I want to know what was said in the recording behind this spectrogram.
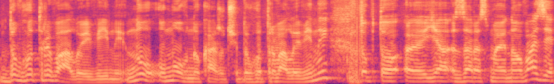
Довготривалої війни, ну умовно кажучи, довготривалої війни. Тобто, е, я зараз маю на увазі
